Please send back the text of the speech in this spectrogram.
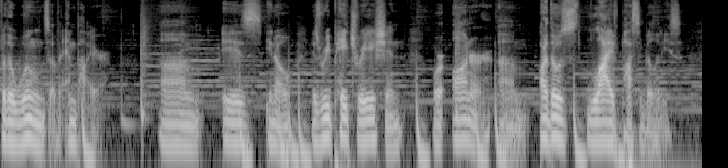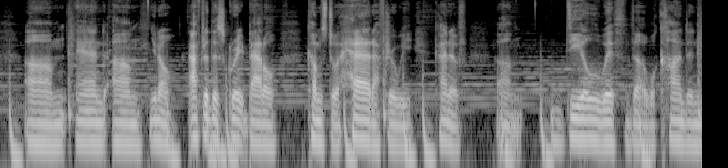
for the wounds of empire? Um, is you know is repatriation or honor um, are those live possibilities? Um, and um, you know, after this great battle comes to a head, after we kind of um, deal with the Wakandan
